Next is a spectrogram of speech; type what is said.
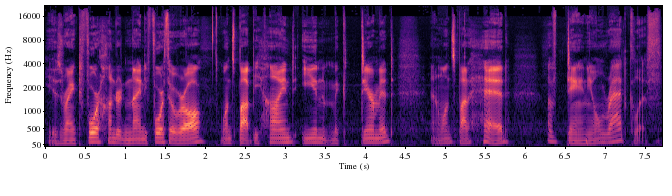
He is ranked 494th overall, one spot behind Ian McDiarmid, and one spot ahead of Daniel Radcliffe.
